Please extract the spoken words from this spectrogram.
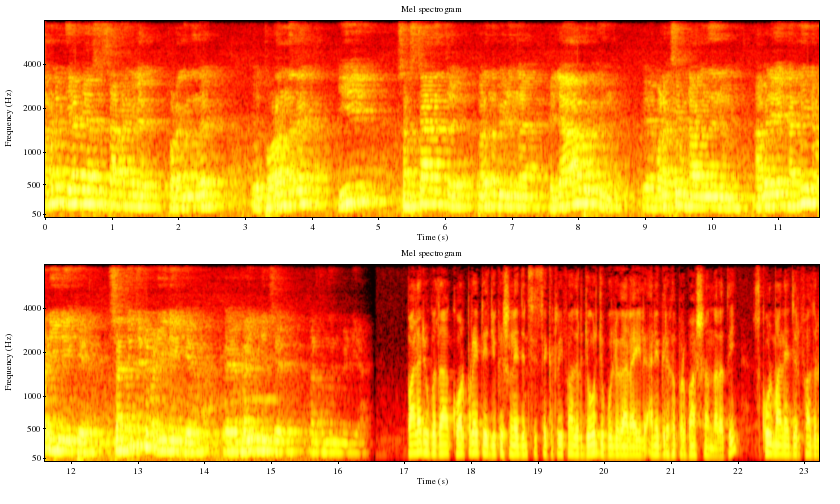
നമ്മുടെ വിദ്യാഭ്യാസ സ്ഥാപനങ്ങൾ തുടങ്ങുന്നത് തുറന്നത് ഈ സംസ്ഥാനത്ത് പിറന്നു വീഴുന്ന എല്ലാവർക്കും വളർച്ച ഉണ്ടാകുന്നതിനും അവരെ നന്മയുടെ വഴിയിലേക്ക് സത്യത്തിന്റെ വഴിയിലേക്ക് കൈപിടിച്ച് നടത്തുന്നതിനും വേണ്ടിയാണ്. പാലാ രൂപത corporate education agency secretary father George Pullukalayil അനുഗ്രഹ പ്രഭാഷണം നടത്തി school manager father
